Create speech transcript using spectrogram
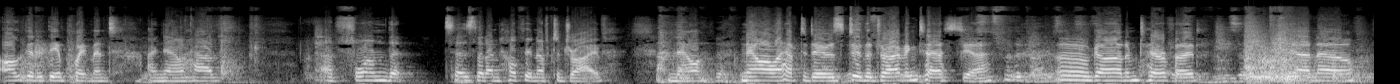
All good at the appointment. I now have a form that says that I'm healthy enough to drive. Now, now all I have to do is do the driving test. Yeah. Oh God, I'm terrified. Yeah, no,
